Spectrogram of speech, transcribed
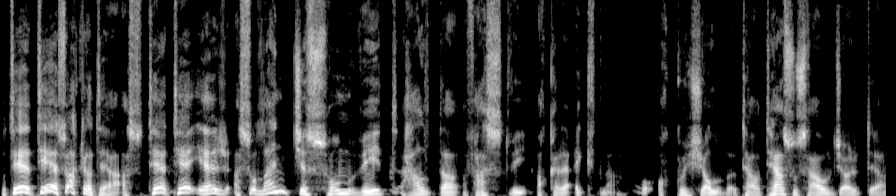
Og det, det er så akkurat det, altså, det, det er altså, lenge som vi halda fast vi okkara egna og okkun sjálve, det var det som Saul gjør det.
